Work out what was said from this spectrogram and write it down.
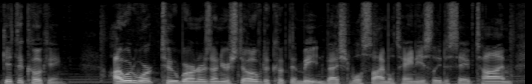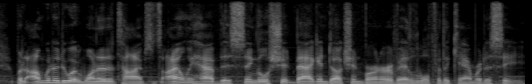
get to cooking. I would work two burners on your stove to cook the meat and vegetables simultaneously to save time, but I'm going to do it one at a time since I only have this single shitbag induction burner available for the camera to see.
